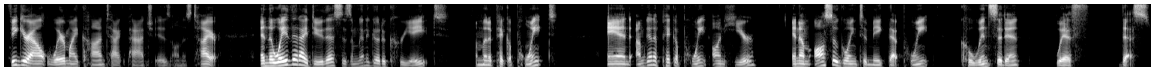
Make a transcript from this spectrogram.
figure out where my contact patch is on this tire. And the way that I do this is I'm going to go to create. I'm going to pick a point and I'm going to pick a point on here. And I'm also going to make that point coincident with this.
